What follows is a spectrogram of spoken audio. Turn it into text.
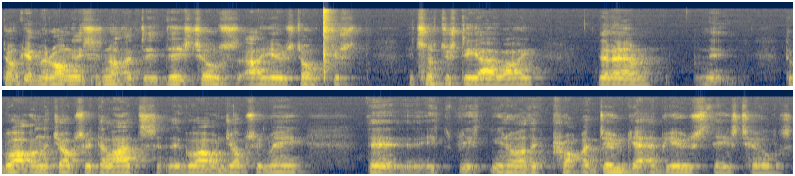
don't get me wrong, this is not, a, these tools I use don't just, it's not just DIY. That um, they, go out on the jobs with the lads. They go out on jobs with me. The it, it, you know they proper do get abused these tools,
